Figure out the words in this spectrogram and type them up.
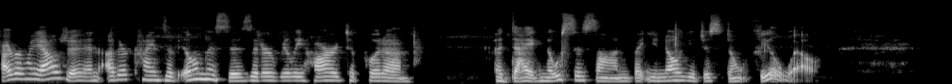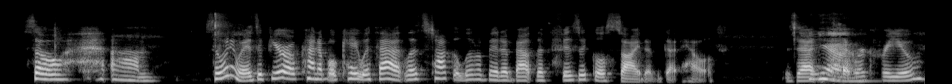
fibromyalgia and other kinds of illnesses that are really hard to put a a diagnosis on, but you know you just don't feel well. So, um, so, anyways, if you're kind of okay with that, let's talk a little bit about the physical side of gut health. Is that yeah. does that work for you?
